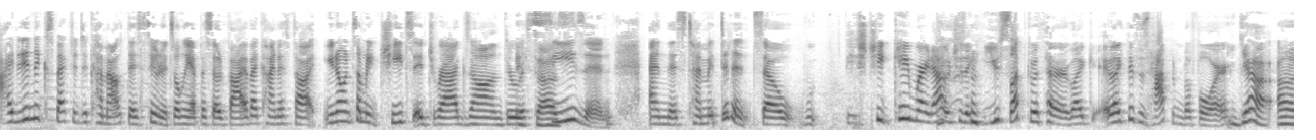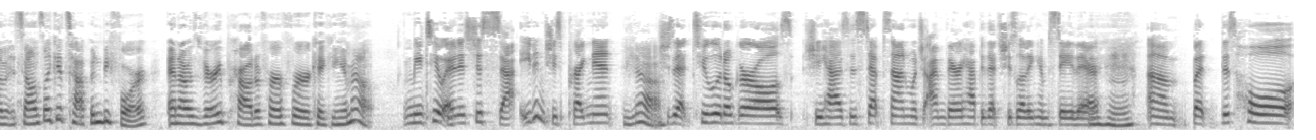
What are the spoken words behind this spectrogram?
I didn't expect it to come out this soon. It's only episode five. I kind of thought, you know, when somebody cheats, it drags on through It a does. season, and this time it didn't. So she came right out. She's like, "You slept with her. Like, like this has happened before." Yeah, um, it sounds like it's happened before, and I was very proud of her for kicking him out. Me too. And it's just sad. Even she's pregnant. Yeah. She's got two little girls. She has his stepson, which I'm very happy that she's letting him stay there. Mm-hmm. Um, but this whole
